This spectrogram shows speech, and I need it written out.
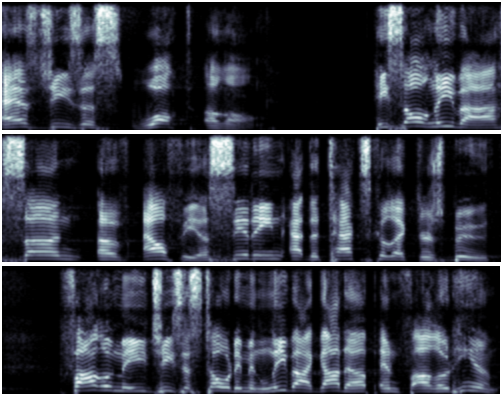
As Jesus walked along, he saw Levi, son of Alphaeus, sitting at the tax collector's booth Follow me, Jesus told him, and Levi got up and followed him.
